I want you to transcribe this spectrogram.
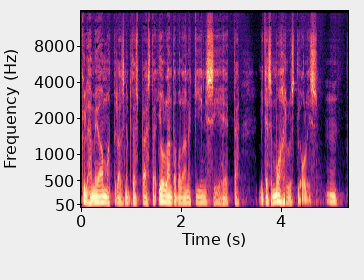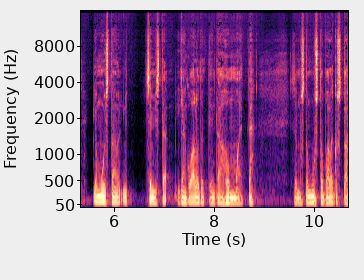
kyllähän meidän ammattilaisina pitäisi päästä jollain tavalla aina kiinni siihen, että mikä se mahdollisesti olisi. Mm. Ja muistaa nyt se, mistä ikään kuin aloitettiin tämä homma, että semmoista mustavalkoista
